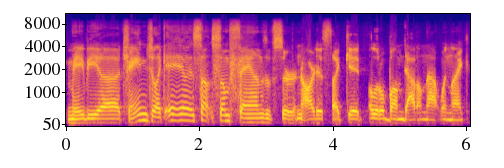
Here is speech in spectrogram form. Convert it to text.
maybe uh change like eh, some some fans of certain artists like get a little bummed out on that when like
